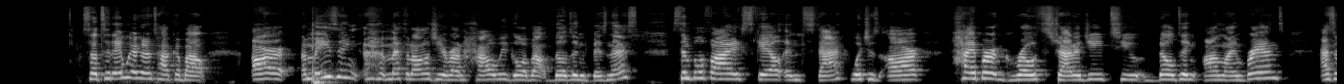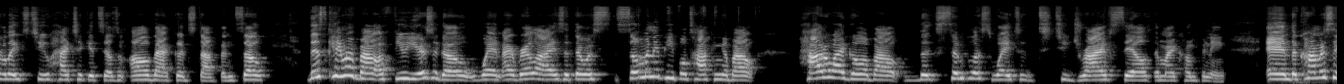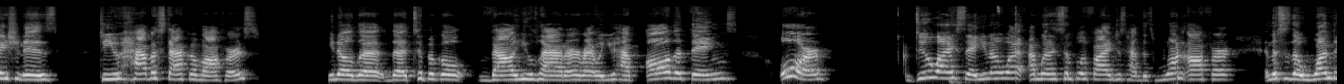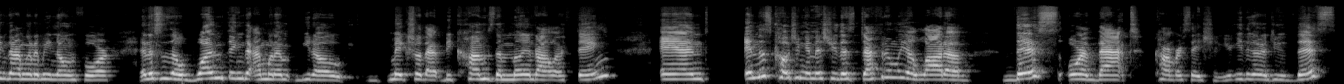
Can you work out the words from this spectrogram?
So today we're going to talk about our amazing methodology around how we go about building business, simplify, scale, and stack, which is our hyper growth strategy to building online brands as it relates to high ticket sales and all that good stuff. And so this came about a few years ago when I realized that there was so many people talking about how do I go about the simplest way to, to drive sales in my company? And the conversation is, do you have a stack of offers? You know the the typical value ladder right where you have all the things or do i say you know what? I'm going to simplify and just have this one offer and this is the one thing that i'm going to be known for and this is the one thing that i'm going to you know make sure that becomes the million dollar thing. And in this coaching industry there's definitely a lot of this or that conversation. You're either going to do this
